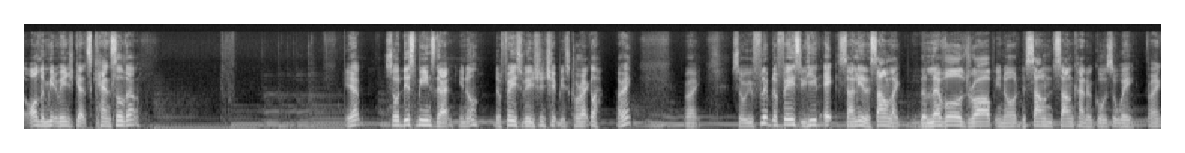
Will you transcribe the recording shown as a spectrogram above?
all the mid-range gets cancelled out. Yep so this means that, you know, the phase relationship is correct lah. Alright? Alright. So you flip the phase, you hit A, suddenly the sound like the level drop, you know, the sound sound kind of goes away, right?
